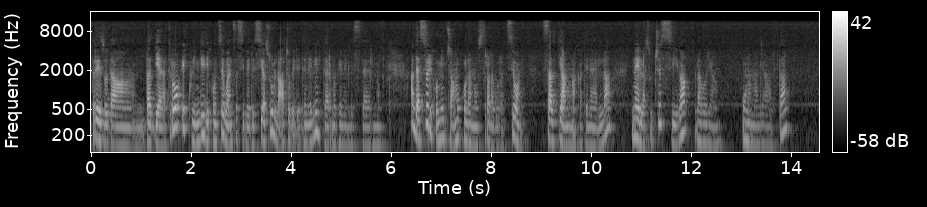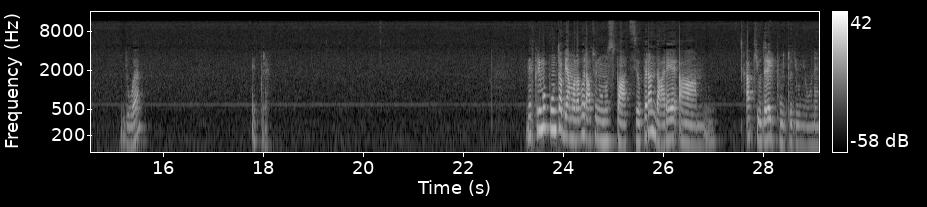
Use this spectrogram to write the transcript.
preso da, da dietro e quindi di conseguenza si vede sia sul lato vedete nell'interno che nell'esterno. Adesso ricominciamo con la nostra lavorazione. Saltiamo una catenella nella successiva lavoriamo una maglia alta 2 e 3 nel primo punto abbiamo lavorato in uno spazio per andare a, a chiudere il punto di unione.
